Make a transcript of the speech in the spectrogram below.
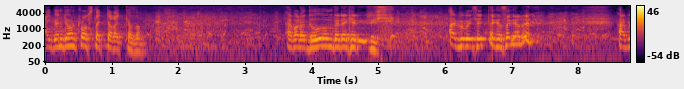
আইবেন যখন ট্রস্ট একটা রাখা যান এবারে ধুম ধরে খেলে রয়েছে আমি কই সেইটা গেছে গাড়ে আমি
